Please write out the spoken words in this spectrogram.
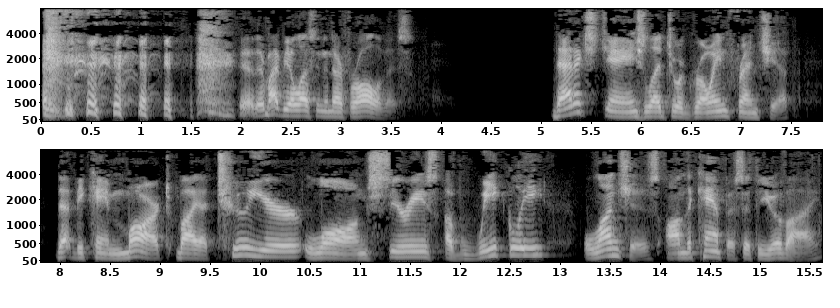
yeah, there might be a lesson in there for all of us. That exchange led to a growing friendship that became marked by a two year long series of weekly lunches on the campus at the U of I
